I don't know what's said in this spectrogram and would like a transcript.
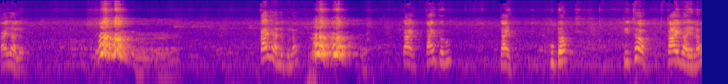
काय झालं? काय झालं तुला? काय? काय करू? काय? कुठं? तिथं? काय झालं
